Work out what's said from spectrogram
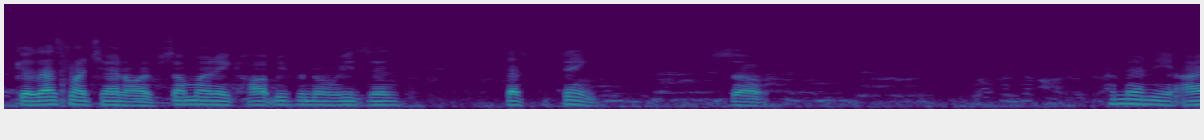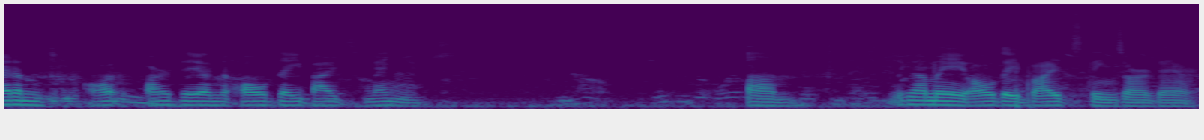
because that's my channel if somebody caught me for no reason that's the thing. So how many items are, are there on the All Day Bites menus? Um, look how many All Day Bites things are there.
